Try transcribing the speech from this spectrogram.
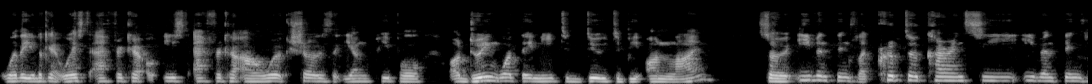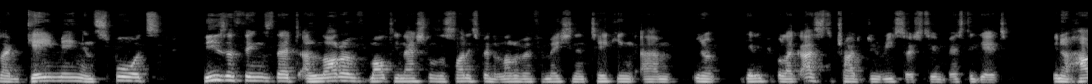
whether you're looking at West Africa or East Africa, our work shows that young people are doing what they need to do to be online so even things like cryptocurrency, even things like gaming and sports, these are things that a lot of multinationals are starting to spend a lot of information and taking, um, you know, getting people like us to try to do research to investigate, you know, how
